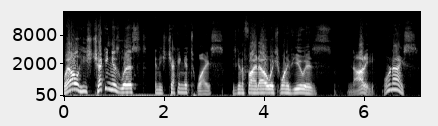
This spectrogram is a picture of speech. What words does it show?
Well, he's checking his list and he's checking it twice. He's going to find out which one of you is naughty or nice.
